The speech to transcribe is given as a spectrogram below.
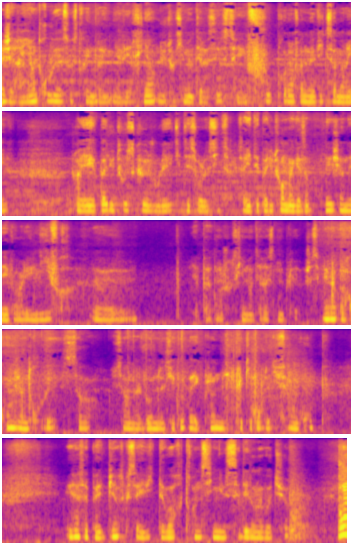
J'ai rien trouvé à ce string grain. Il n'y avait rien du tout qui m'intéressait. C'est fou. Première fois de ma vie que ça m'arrive. Il n'y avait pas du tout ce que je voulais qui était sur le site. Ça n'était pas du tout en magasin. Je viens d'aller voir les livres. Euh, Il n'y a pas grand chose qui m'intéresse non plus. Je sais. Et là, par contre, je viens de trouver ça. C'est un album de K-pop avec plein de musiques de K-pop de différents groupes. Et ça, ça peut être bien parce que ça évite d'avoir 36 000 CD dans la voiture. Bon,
